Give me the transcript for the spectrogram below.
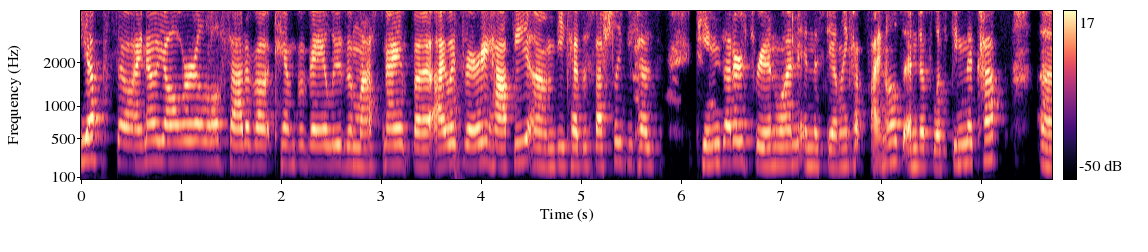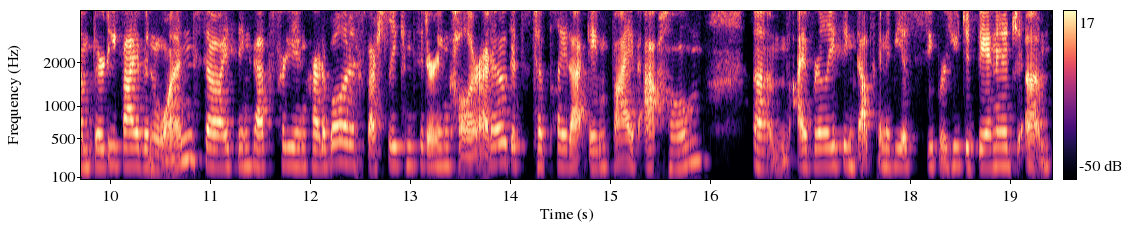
Yep. So I know y'all were a little sad about Tampa Bay losing last night, but I was very happy um, because, especially because teams that are three and one in the Stanley Cup Finals end up lifting the cup, um, thirty-five and one. So I think that's pretty incredible, and especially considering Colorado gets to play that game five at home. Um, I really think that's going to be a super huge advantage. Um,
